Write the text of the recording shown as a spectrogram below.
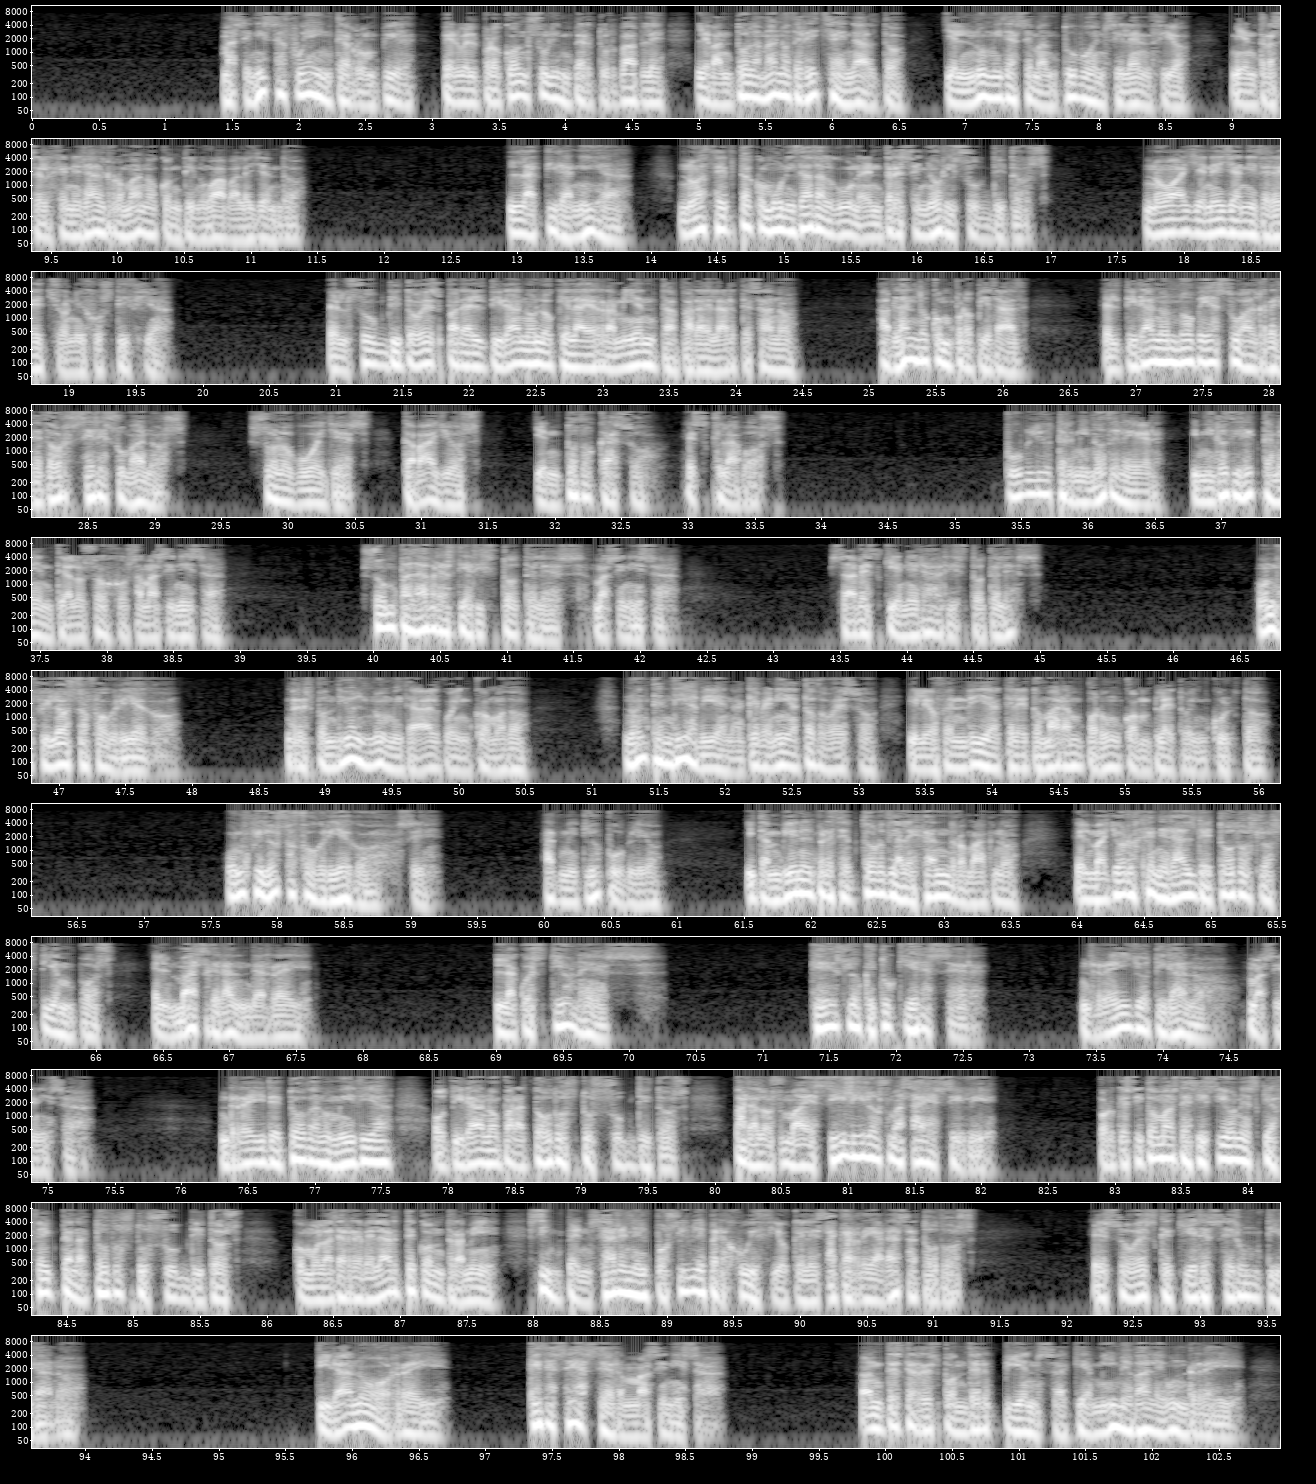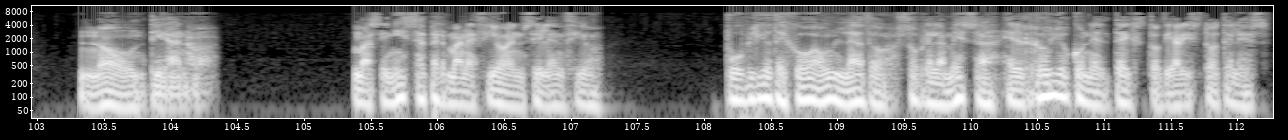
Masinisa fue a interrumpir, pero el procónsul imperturbable levantó la mano derecha en alto, y el númida se mantuvo en silencio, mientras el general romano continuaba leyendo. La tiranía no acepta comunidad alguna entre señor y súbditos. No hay en ella ni derecho ni justicia. El súbdito es para el tirano lo que la herramienta para el artesano, Hablando con propiedad, el tirano no ve a su alrededor seres humanos, solo bueyes, caballos y en todo caso, esclavos. Publio terminó de leer y miró directamente a los ojos a Masinisa. Son palabras de Aristóteles, Masinisa. ¿Sabes quién era Aristóteles? Un filósofo griego, respondió el númida algo incómodo. No entendía bien a qué venía todo eso y le ofendía que le tomaran por un completo inculto. Un filósofo griego, sí, admitió Publio, y también el preceptor de Alejandro Magno, el mayor general de todos los tiempos, el más grande rey. La cuestión es... ¿Qué es lo que tú quieres ser? ¿Rey o tirano, Masinisa? ¿Rey de toda Numidia o tirano para todos tus súbditos, para los Maesili y los Masaesili? Porque si tomas decisiones que afectan a todos tus súbditos, como la de rebelarte contra mí, sin pensar en el posible perjuicio que les acarrearás a todos, eso es que quieres ser un tirano. Tirano o rey, ¿qué deseas ser, Masinisa? Antes de responder piensa que a mí me vale un rey, no un tirano. Masinisa permaneció en silencio. Publio dejó a un lado, sobre la mesa, el rollo con el texto de Aristóteles.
